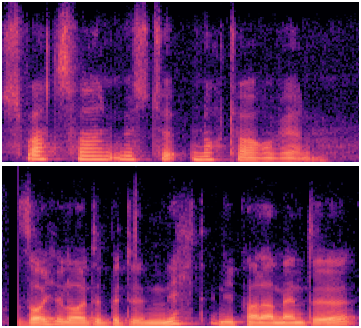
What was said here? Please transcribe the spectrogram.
Schwarzfahren müsste noch teurer werden. Solche Leute bitte nicht in die Parlamente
